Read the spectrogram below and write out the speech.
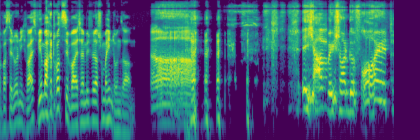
Und was der nur nicht weiß, wir machen trotzdem weiter, damit wir das schon mal hinter uns haben. Ah. ich habe mich schon gefreut.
